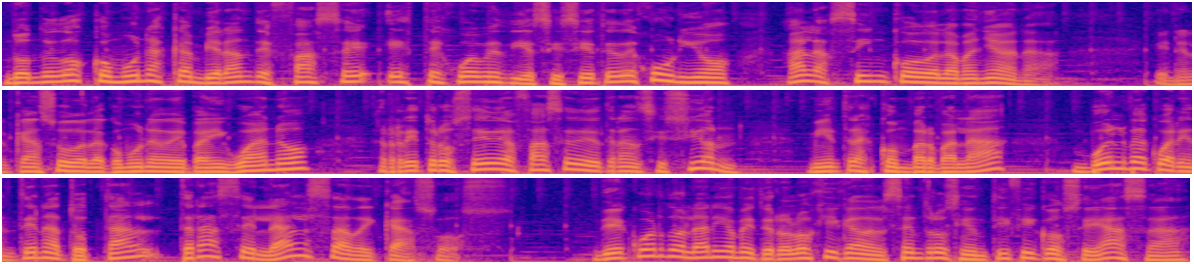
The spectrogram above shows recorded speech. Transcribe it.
donde dos comunas cambiarán de fase este jueves 17 de junio a las 5 de la mañana. En el caso de la comuna de Paiguano, retrocede a fase de transición, mientras con Barbalá vuelve a cuarentena total tras el alza de casos. De acuerdo al área meteorológica del Centro Científico SEASA,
